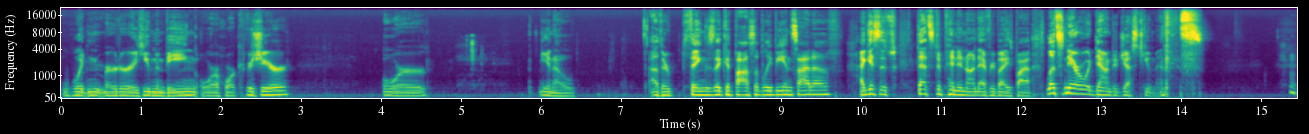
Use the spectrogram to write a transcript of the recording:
wouldn't murder a human being or a hork-Bajir? or you know other things that could possibly be inside of i guess it's that's dependent on everybody's bio let's narrow it down to just humans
